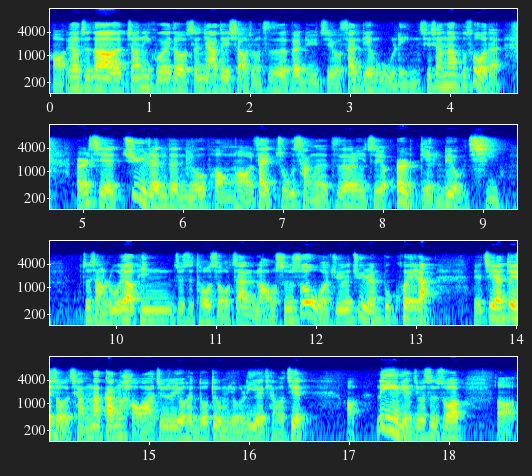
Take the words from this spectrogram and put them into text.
哦。要知道，Johnny Cueto 生涯对小熊自责分率只有三点五零，其实相当不错的。而且巨人的牛棚哦，在主场的自责率只有二点六七。这场如果要拼就是投手战，老实说，我觉得巨人不亏啦。诶既然对手强，那刚好啊，就是有很多对我们有利的条件。哦，另一点就是说，哦，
